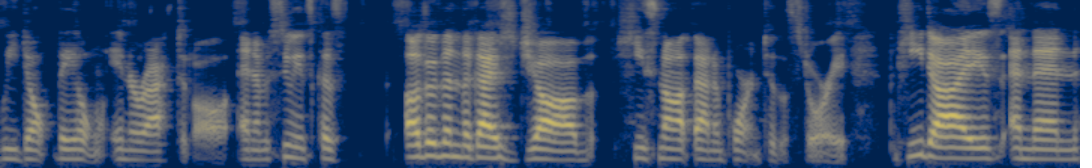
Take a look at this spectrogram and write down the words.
we don't they don't interact at all. And I'm assuming it's because other than the guy's job, he's not that important to the story. But he dies, and then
